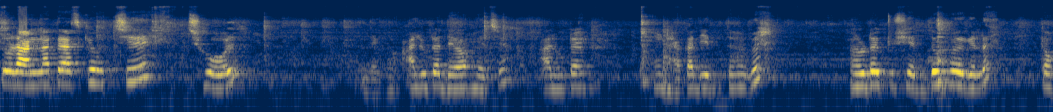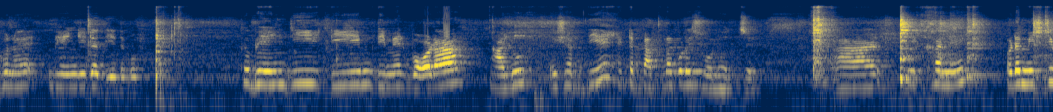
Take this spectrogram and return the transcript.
তো রান্নাতে আজকে হচ্ছে ঝোল। দেখো, আলুটা দেওয়া হয়েছে। আলুটা ঢাকা দিয়ে দিতে হবে। আলুটা একটু সেদ্ধ হয়ে গেলে তখন ভেন্ডিটা দিয়ে দেবো। তো ভেন্ডি, ডিম, ডিমের বড়া, আলু এইসব দিয়ে একটা পাতলা করে ঝোল হচ্ছে। আর এখানে ওটা মিষ্টি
